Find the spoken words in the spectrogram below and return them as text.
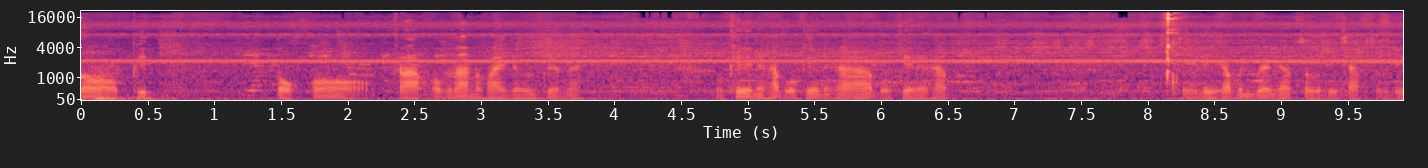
ก็ผิดตกก็กราบขอประทานอภัยนะเพื่อนๆนะโอเคนะครับ โอเคนะครับ โอเคนะครับ สวัสดีครับเพื่อนๆครับ สวัสดีครับ สวัสดี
